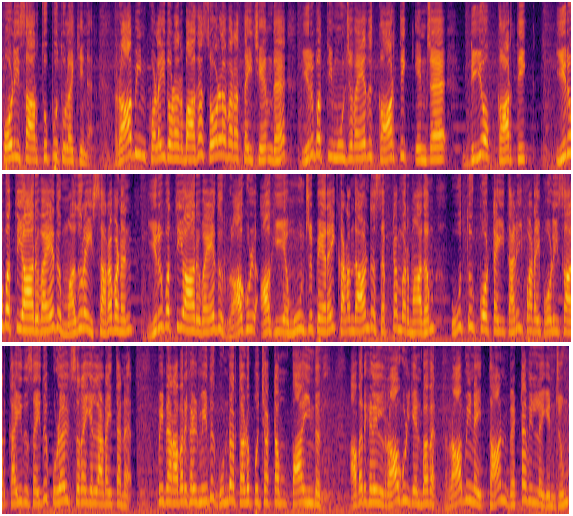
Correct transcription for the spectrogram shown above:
போலீசார் துப்பு துலக்கினர். ராபின் கொலை தொடர்பாக சோழவரத்தைச் சேர்ந்த இருபத்தி மூன்று வயது கார்த்திக் என்ற டியோ கார்த்திக் இருபத்தி ஆறு வயது மதுரை சரவணன் இருபத்தி ஆறு வயது ராகுல் ஆகிய மூன்று பேரை கடந்த ஆண்டு செப்டம்பர் மாதம் ஊத்துக்கோட்டை தனிப்படை போலீசார் கைது செய்து புழல் சிறையில் அடைத்தனர். பின்னர் அவர்கள் மீது குண்டர் தடுப்புச் சட்டம் பாய்ந்தது. அவர்களில் ராகுல் என்பவர் ராபினை தான் வெட்டவில்லை என்றும்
